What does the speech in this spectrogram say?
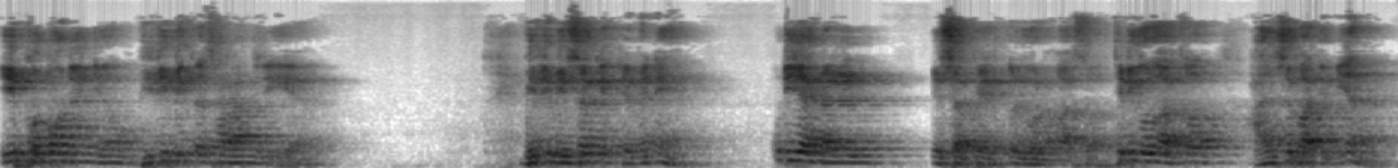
이 부모는요 미리 믿던 사람들이에요. 미리 믿었기 때문에 우리 자녀를 예수 앞에 끌고 나가서 데리고 가서 안수받으면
